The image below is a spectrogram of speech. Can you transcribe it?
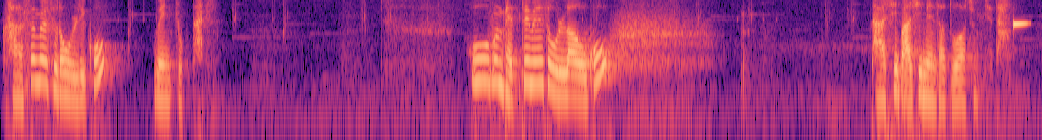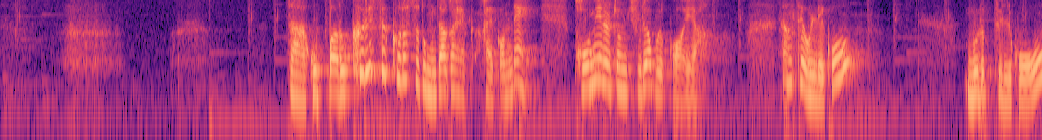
가슴을 들어 올리고 왼쪽 다리. 호흡은 뱉으면서 올라오고 다시 마시면서 누워줍니다. 자, 곧바로 criss cross 동작을 갈 건데 범위를 좀 줄여볼 거예요. 상체 올리고 무릎 들고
